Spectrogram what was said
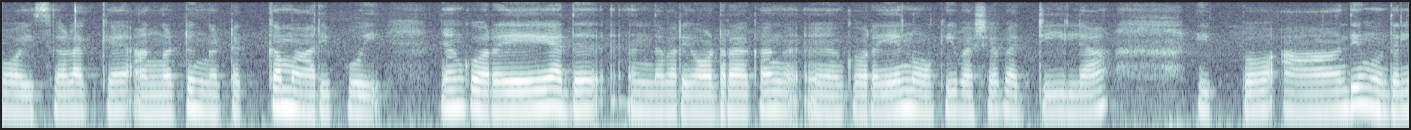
വോയിസുകളൊക്കെ അങ്ങോട്ടും ഇങ്ങോട്ടൊക്കെ മാറിപ്പോയി. ഞാൻ കുറേ അത് എന്താ പറയുക ഓർഡറാക്കാൻ കുറേ നോക്കി പക്ഷേ പറ്റിയില്ല. ഇപ്പോൾ ആദ്യം മുതൽ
